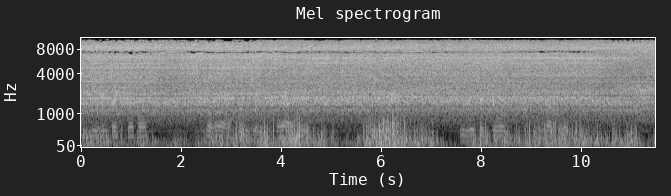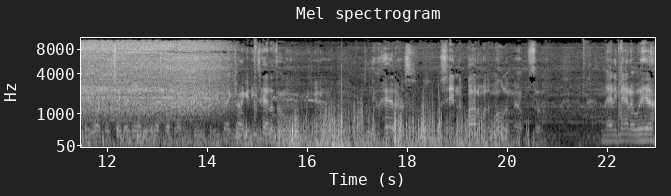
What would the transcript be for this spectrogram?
put the new intake and stuff on. We're gonna uh, some valve new intake going. We work with check back in with that stuff on. We back trying to get these headers on. And the new headers is hitting the bottom of the motor mount. So Matty Matt over here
